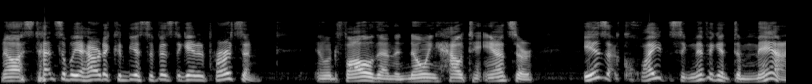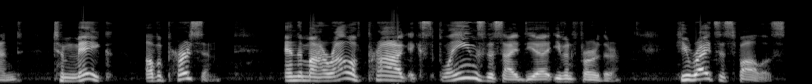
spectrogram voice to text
Now, ostensibly, a heretic could be a sophisticated person, and would follow then that knowing how to answer is a quite significant demand to make of a person. And the Maharal of Prague explains this idea even further. He writes as follows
